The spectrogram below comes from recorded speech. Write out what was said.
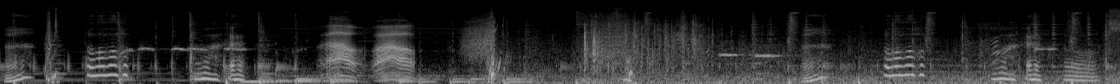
Wow, wow. Ah.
